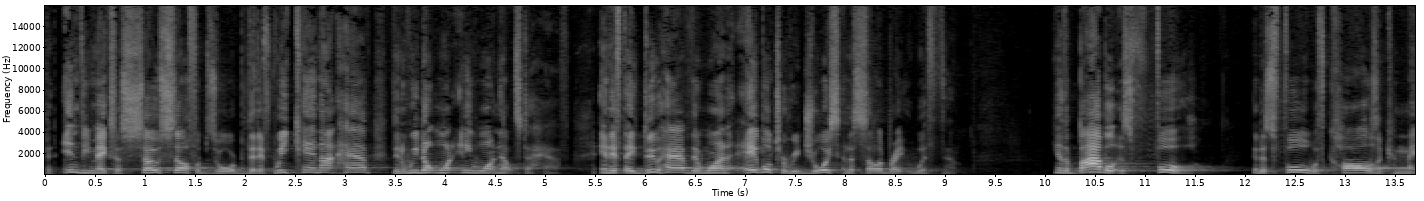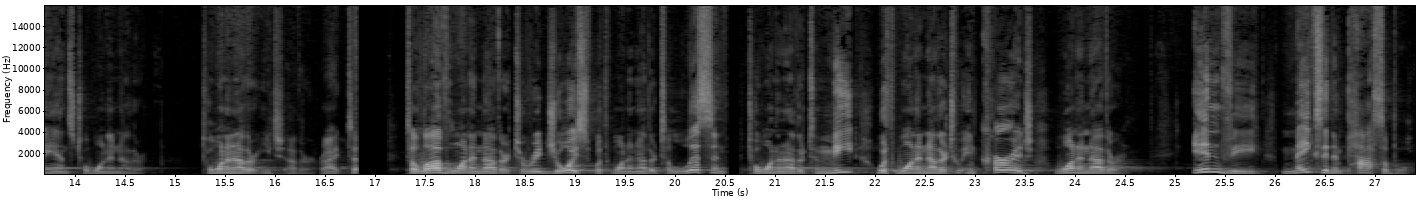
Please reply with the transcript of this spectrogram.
But envy makes us so self absorbed that if we cannot have, then we don't want anyone else to have. And if they do have, then we're unable to rejoice and to celebrate with them. You know, the Bible is full. It is full with calls and commands to one another, to one another, each other, right? To, to love one another, to rejoice with one another, to listen to one another, to meet with one another, to encourage one another. Envy makes it impossible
